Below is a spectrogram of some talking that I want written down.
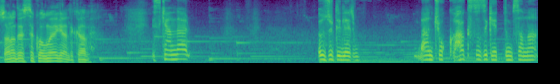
Sana destek olmaya geldik abi. İskender, özür dilerim. Ben çok haksızlık ettim sana.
